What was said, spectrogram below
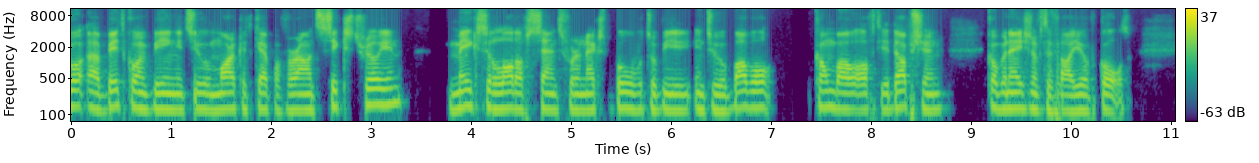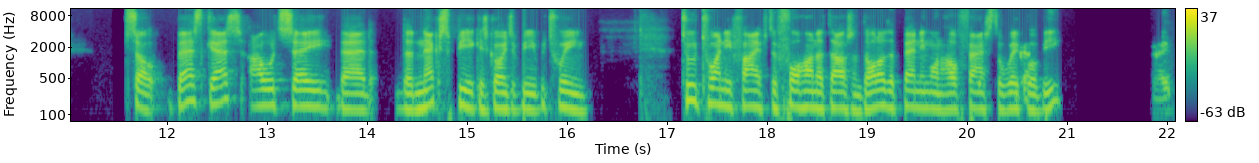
uh, Bitcoin being into a market cap of around 6 trillion makes a lot of sense for the next bull to be into a bubble combo of the adoption combination of the value of gold. So, best guess, I would say that the next peak is going to be between 225 to 400,000 dollars depending on how fast the wick will be. Right.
